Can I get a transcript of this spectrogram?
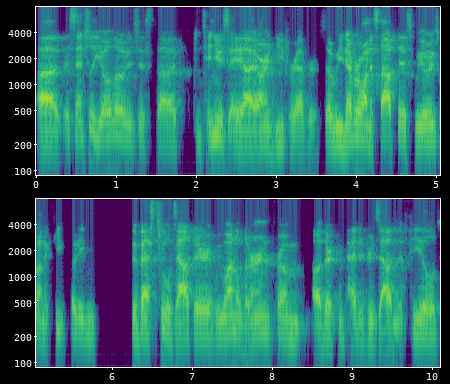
uh, essentially YOLO is just uh, continuous AI R&D forever. So we never want to stop this. We always want to keep putting the best tools out there. We want to learn from other competitors out in the field,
